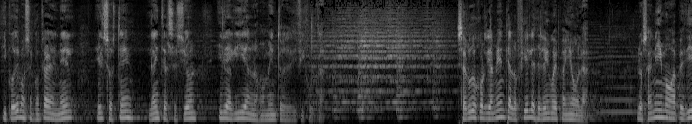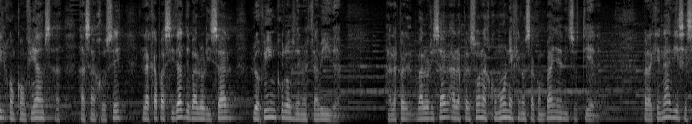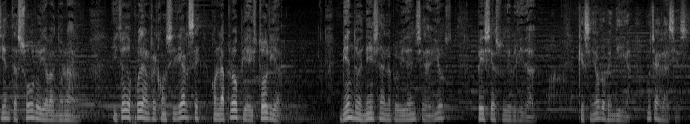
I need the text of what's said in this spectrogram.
y podemos encontrar en él el sostén la intercesión y la guía en los momentos de dificultad. Saludo cordialmente a los fieles de lengua española. Los animo a pedir con confianza a San José la capacidad de valorizar los vínculos de nuestra vida, a valorizar a las personas comunes que nos acompañan y sostienen, para que nadie se sienta solo y abandonado y todos puedan reconciliarse con la propia historia, viendo en ella la providencia de Dios pese a su debilidad. Que el Señor los bendiga. Muchas gracias.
